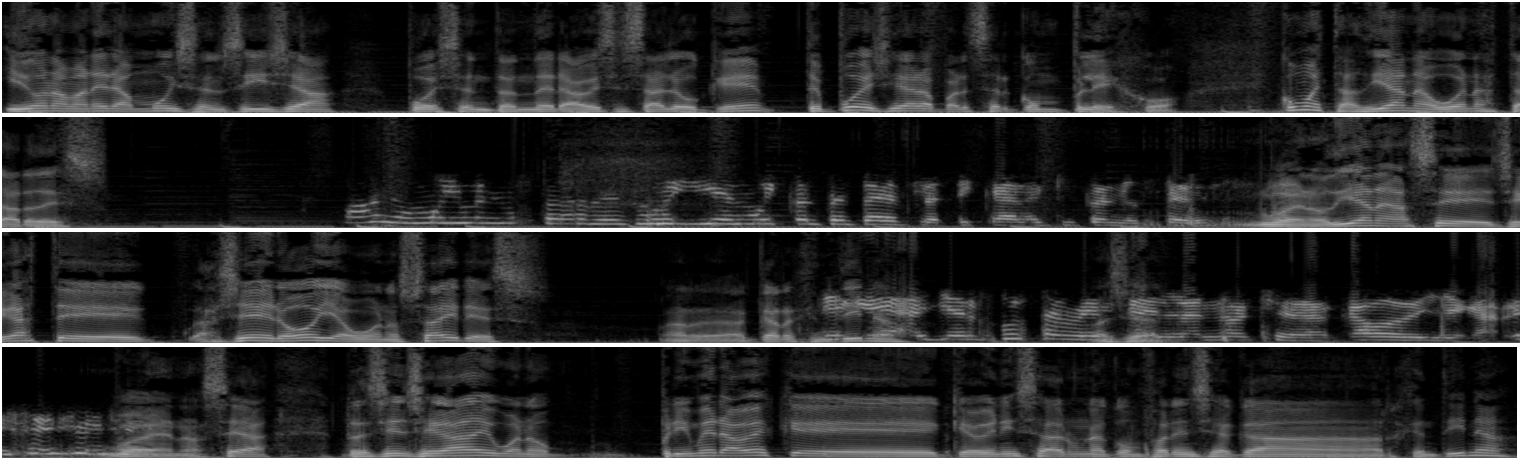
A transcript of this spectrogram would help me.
y de una manera muy sencilla puedes entender a veces algo que te puede llegar a parecer complejo. ¿Cómo estás, Diana? Buenas tardes. Hola, muy buenas tardes. Muy bien, muy contenta de platicar aquí con ustedes. Bueno, Diana, hace, ¿llegaste ayer, hoy a Buenos Aires? Acá a Argentina. Llegué ayer justamente Ayer. en la noche, acabo de llegar. Bueno, o sea, recién llegada y bueno, primera vez que, que venís a dar una conferencia acá a Argentina.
